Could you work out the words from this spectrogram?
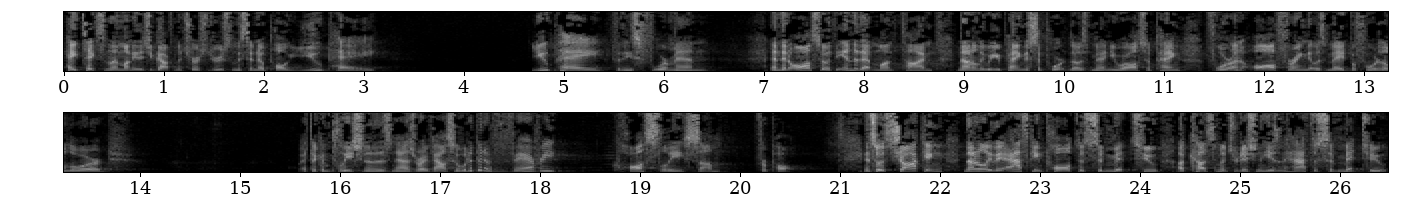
hey, take some of the money that you got from the church in Jerusalem. They said, no, Paul, you pay. You pay for these four men. And then also at the end of that month time, not only were you paying to support those men, you were also paying for an offering that was made before the Lord at the completion of this Nazarite vow. So it would have been a very costly sum for Paul. And so it's shocking, not only are they asking Paul to submit to a custom and tradition he doesn't have to submit to,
